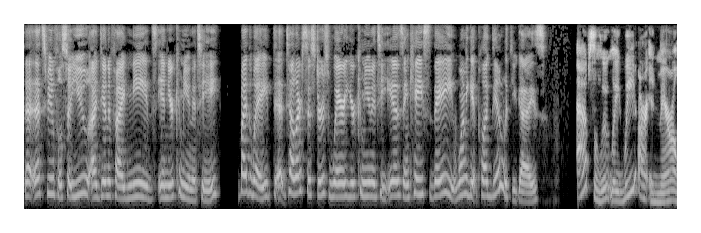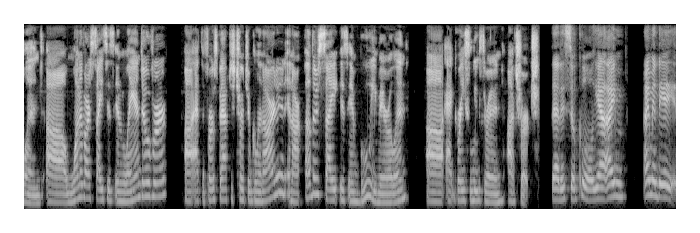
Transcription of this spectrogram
That, that's beautiful. So you identified needs in your community by the way, t- tell our sisters where your community is in case they want to get plugged in with you guys. Absolutely. We are in Maryland. Uh, one of our sites is in Landover uh, at the First Baptist Church of Glenarden, and our other site is in Bowie, Maryland uh, at Grace Lutheran uh, Church. That is so cool. Yeah, I'm I'm in the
